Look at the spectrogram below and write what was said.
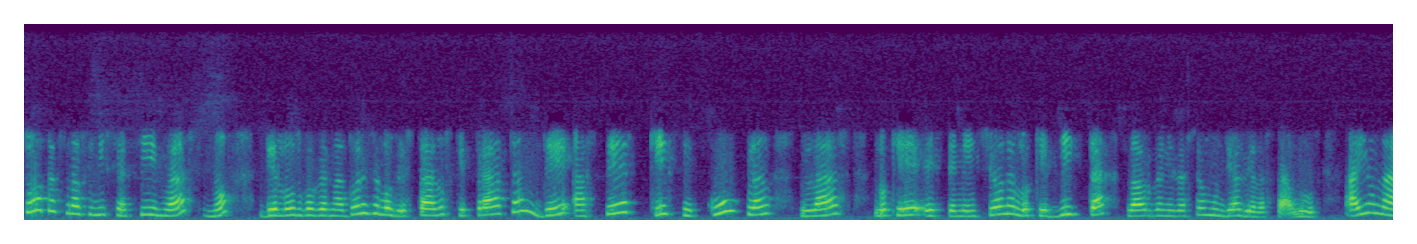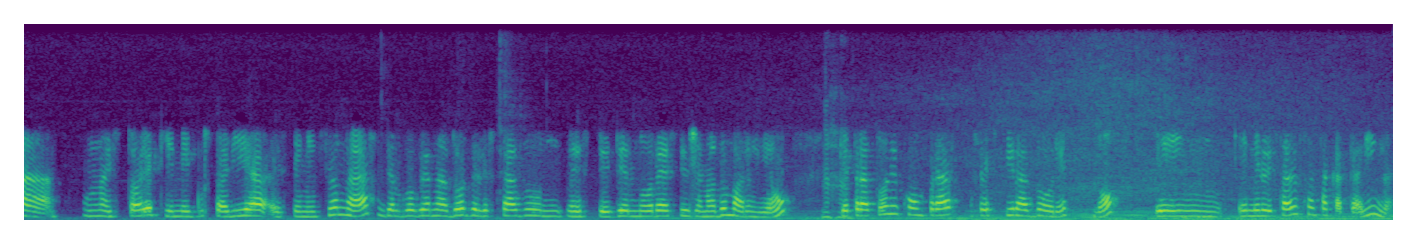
todas las iniciativas, ¿no? De los gobernadores de los estados que tratan de hacer que se cumplan las lo que este menciona lo que dicta la Organización Mundial de la Salud. Hay una una historia que me gustaría este, mencionar del gobernador del estado este, del noreste llamado Maranhão, que trató de comprar respiradores, ¿no? en, en el estado de Santa Catarina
